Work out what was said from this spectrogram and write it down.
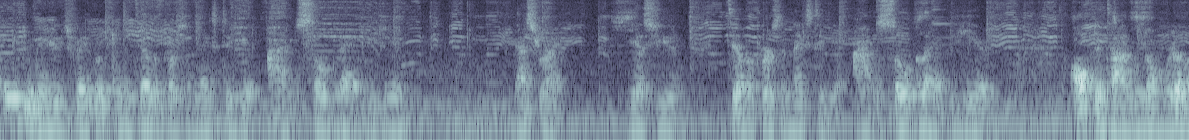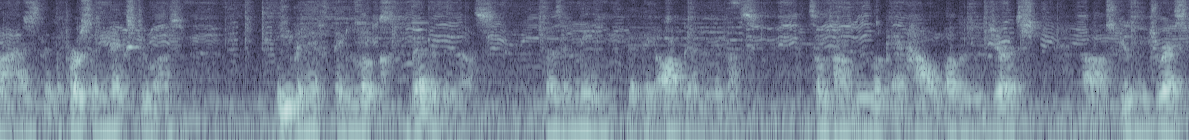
Can you do me a huge favor? Can you tell the person next to you, I'm so glad you're here? That's right. Yes, you. Tell the person next to you, I'm so glad you're here. Oftentimes, we don't realize that the person next to us, even if they look better than us, doesn't mean that they are better than us. Sometimes we look at how others are dressed, uh, excuse me, dressed,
